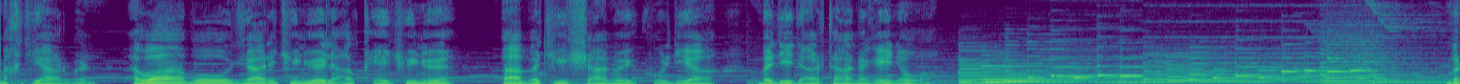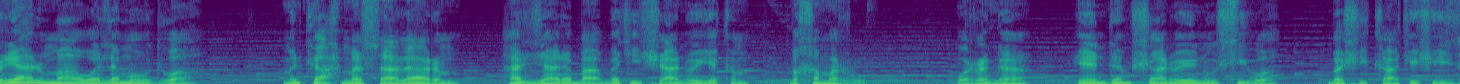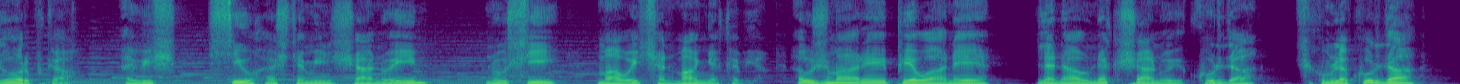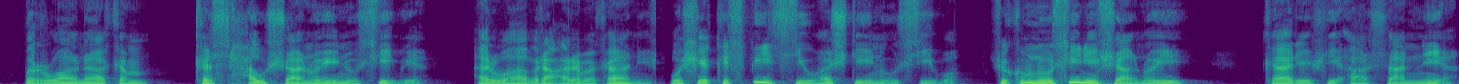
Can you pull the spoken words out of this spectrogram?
بەختیار بن. ئەوا بۆ جارێکی نوێ لە ئەڵلقەیەکی نوێ بابەتی شانۆی کوردیا بە دیدارتانەگەینەوە. بڕیار ماوە لەمە و دوا من کە ئەحمە سالارم هەر جارە بابەتی شانۆیەکم بخەمە ڕوو و ڕەنگە هێندەم شانۆی نووسیوە بەشی کاتێکی زۆر بکە ئەویش سی و هەشتەمین شانۆییم نووسی ماوەی چەند مانگێکە بیە ئەو ژمارەیە پێوانەیە لە ناو نەک شانۆی کوردا چکم لە کوردا بڕوا ناکەم کەس حەو شانۆیی نووسی بیە هەروەها برا عەرەبەکانیش و شێکسپیر سی و هەشت ی نووسیوە. چونکم نووسینی شانۆیی کارێکی ئاسان نییە،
